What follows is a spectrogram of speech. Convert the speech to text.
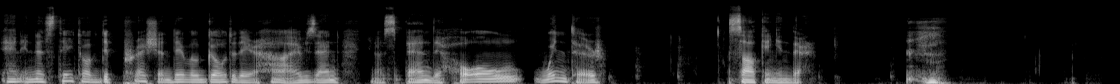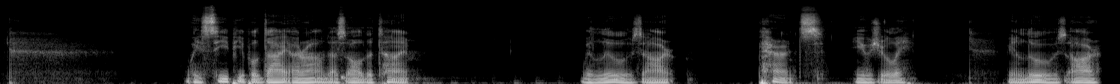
and in a state of depression they will go to their hives and you know spend the whole winter sulking in there we see people die around us all the time. We lose our parents usually. We lose our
